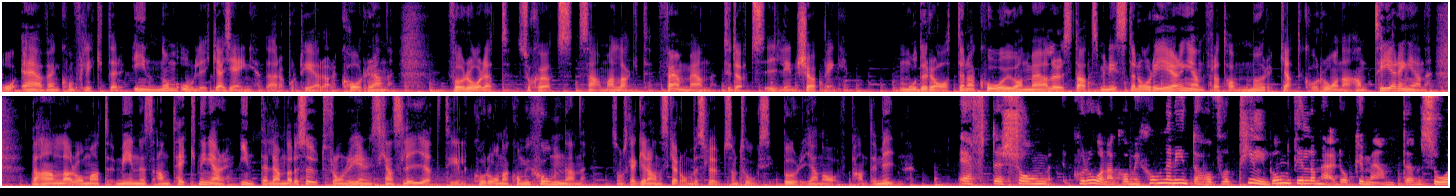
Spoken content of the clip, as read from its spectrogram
och även konflikter inom olika gäng, där rapporterar Korren. Förra året så sköts sammanlagt fem män till döds i Linköping. Moderaterna KU-anmäler statsministern och regeringen för att ha mörkat coronahanteringen. Det handlar om att minnesanteckningar inte lämnades ut från regeringskansliet till Coronakommissionen som ska granska de beslut som togs i början av pandemin eftersom Coronakommissionen inte har fått tillgång till de här dokumenten så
